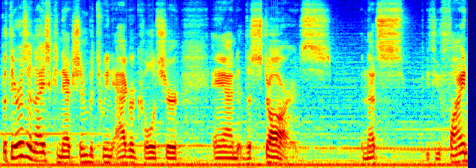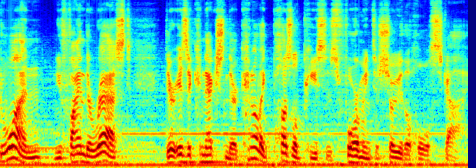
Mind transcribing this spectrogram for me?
But there is a nice connection between agriculture and the stars. And that's, if you find one, you find the rest, there is a connection there, kind of like puzzle pieces forming to show you the whole sky.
